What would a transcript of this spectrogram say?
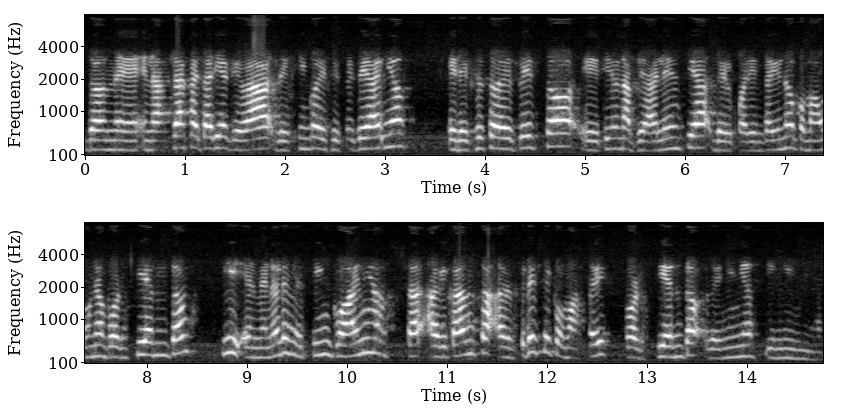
donde en la franja etaria que va de 5 a 17 años, el exceso de peso eh, tiene una prevalencia del 41,1% y en menores de 5 años ya alcanza al 13,6% de niños y niñas.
